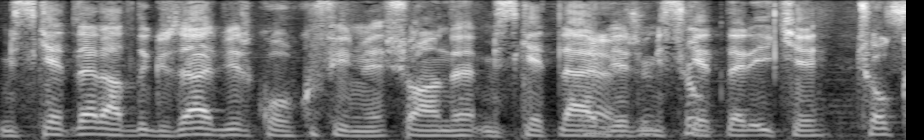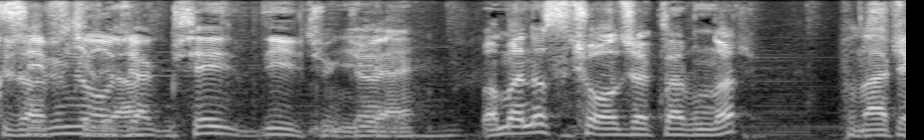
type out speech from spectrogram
Misketler adlı güzel bir korku filmi. Şu anda Misketler Evet, 1, çünkü Misketler 2. Çok güzel Sevimli olacak ya. bir şey değil çünkü. Yani. Yani. Ama nasıl çoğalacaklar bunlar? Bunlar Misketler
